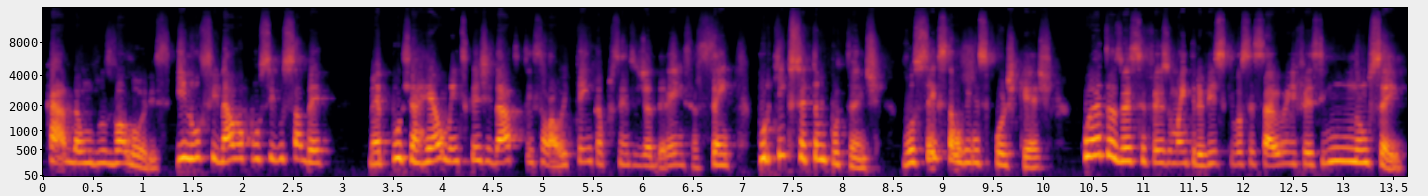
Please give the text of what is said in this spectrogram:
cada um dos valores. E no final eu consigo saber né? Puxa, realmente esse candidato tem, sei lá, 80% de aderência, 100%. Por que, que isso é tão importante? Você que está ouvindo esse podcast, quantas vezes você fez uma entrevista que você saiu e fez assim, hum, não sei.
